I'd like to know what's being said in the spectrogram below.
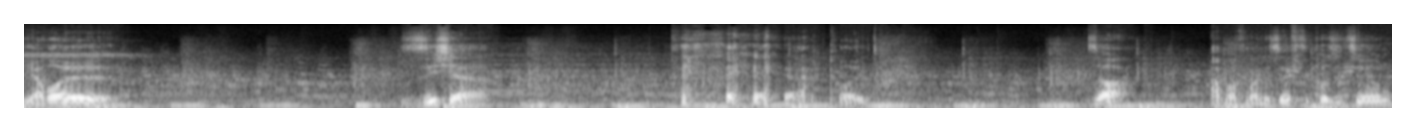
Jawohl. Sicher. Gold. So, ab auf meine Safety-Position.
